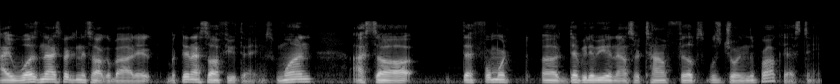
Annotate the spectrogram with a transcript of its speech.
I was not expecting to talk about it, but then I saw a few things. One, I saw that former uh, WWE announcer Tom Phillips was joining the broadcast team,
